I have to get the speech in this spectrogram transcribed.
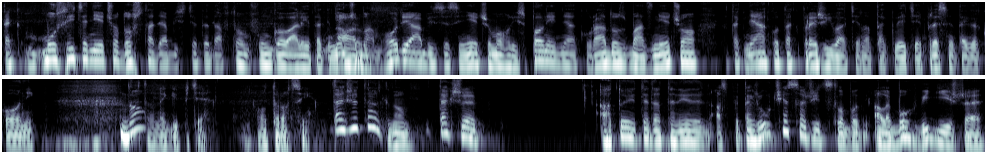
Tak musíte niečo dostať, aby ste teda v tom fungovali, tak niečo Áno. vám hodia, aby ste si niečo mohli splniť, nejakú radosť mať z niečo, no tak nejako tak prežívate, no tak viete, presne tak ako oni No, v tom Egypte. Otroci. Takže tak, no. Takže a to je teda ten jeden aspekt. Takže učia sa žiť slobodne, ale Boh vidí, že,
